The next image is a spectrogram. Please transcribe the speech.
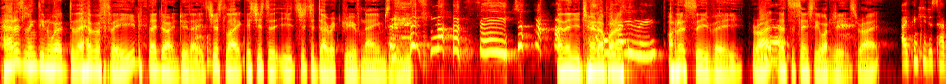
How does LinkedIn work? Do they have a feed? They don't, do they? It's just like it's just a it's just a directory of names, and then you it's not a feed. and then you turn up Or on a on a CV, right? Yeah. That's essentially what it is, right? I think you just have,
